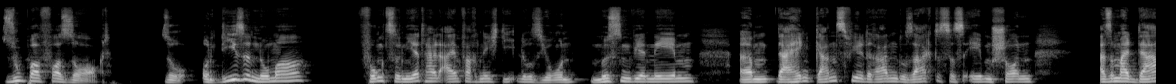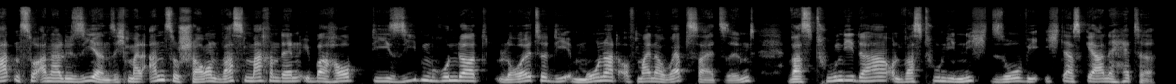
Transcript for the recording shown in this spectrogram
super versorgt. So, und diese Nummer funktioniert halt einfach nicht. Die Illusion müssen wir nehmen. Ähm, da hängt ganz viel dran. Du sagtest es eben schon. Also mal Daten zu analysieren, sich mal anzuschauen, was machen denn überhaupt die 700 Leute, die im Monat auf meiner Website sind? Was tun die da und was tun die nicht so, wie ich das gerne hätte?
